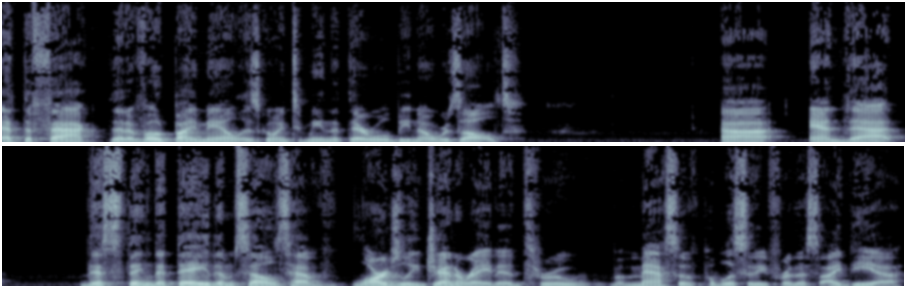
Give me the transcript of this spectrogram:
at the fact that a vote by mail is going to mean that there will be no result. Uh, and that this thing that they themselves have largely generated through massive publicity for this idea,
